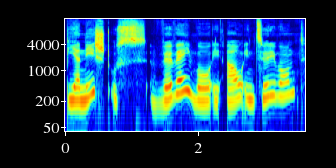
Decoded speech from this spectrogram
Pianist aus Vevey, der auch in Zürich wohnt,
